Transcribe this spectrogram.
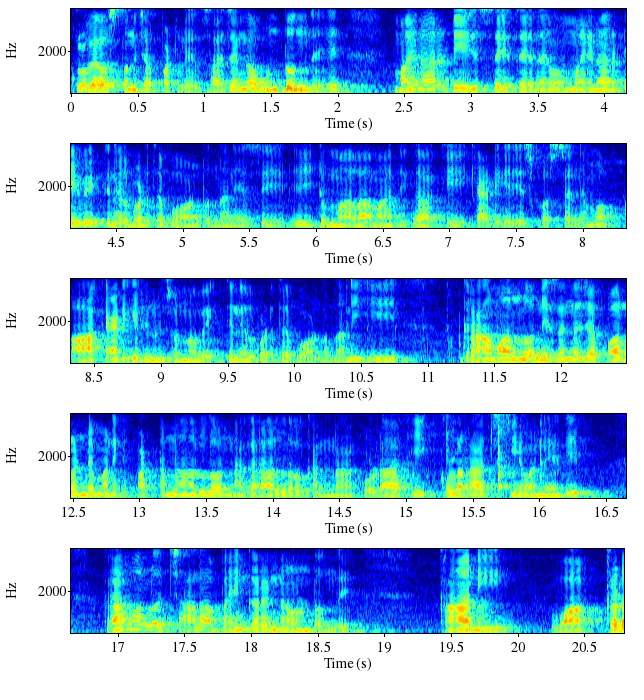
కుల వ్యవస్థను చెప్పట్లేదు. సహజంగా ఉంటుంది. మైనారిటీస్ అయితే ఏదేమో మైనారిటీ వ్యక్తి నిలబడితే బాగుంటుందనేసి ఇటు మాలా మాదిగాకి కేటగిరీస్కి వస్తేనేమో ఆ కేటగిరీ నుంచి ఉన్న వ్యక్తి నిలబడితే బాగుంటుందని ఈ గ్రామాల్లో నిజంగా చెప్పాలంటే మనకి పట్టణాల్లో నగరాల్లో కన్నా కూడా ఈ కుల రాజకీయం అనేది గ్రామాల్లో చాలా భయంకరంగా ఉంటుంది. కానీ అక్కడ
